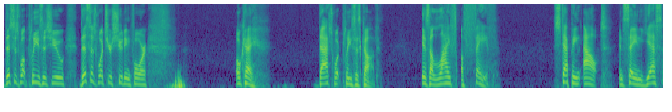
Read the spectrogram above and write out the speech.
This is what pleases you. This is what you're shooting for. Okay. That's what pleases God. Is a life of faith. Stepping out and saying yes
